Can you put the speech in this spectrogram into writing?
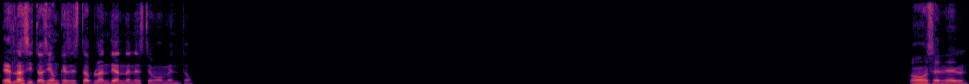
Es la situación que se está planteando en este momento. Vamos en el...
